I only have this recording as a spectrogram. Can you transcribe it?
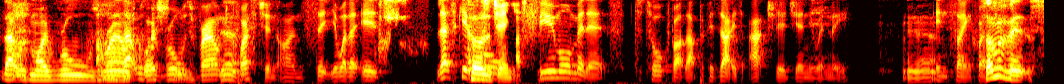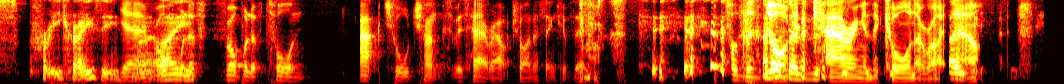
that was my rules Oh, round. that was question. the rules round Yeah. question. I'm see. Yeah, well, that is. Let's give a few more minutes to talk about that because that is actually a genuinely Yeah. insane question. Some of it's pretty crazy. Yeah, Like, Rob I- will have Rob will have torn actual chunks of his hair out trying to think of this. Put the And dog also- cowering in the corner right Like- now.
